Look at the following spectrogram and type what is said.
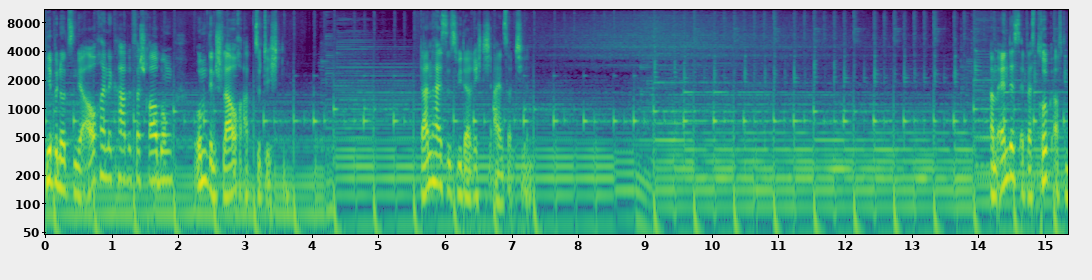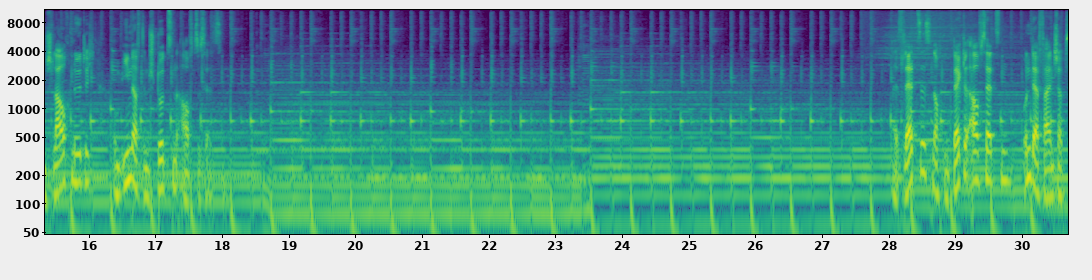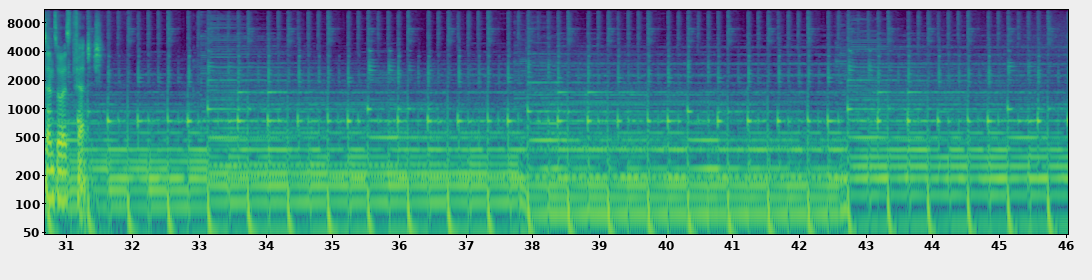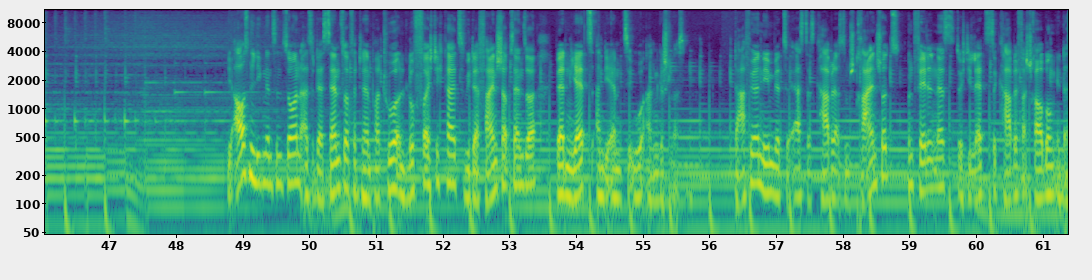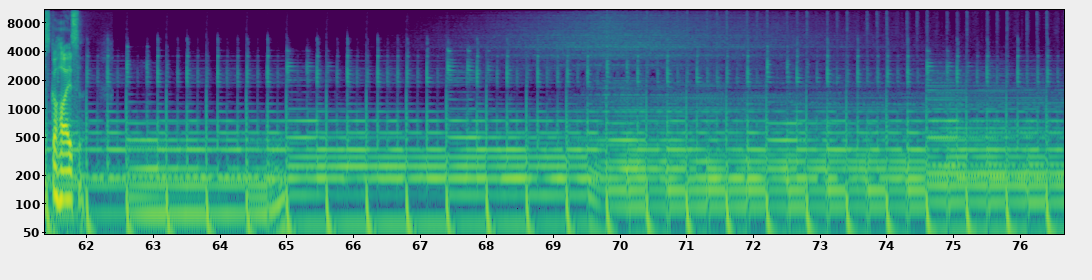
Hier benutzen wir auch eine Kabelverschraubung, um den Schlauch abzudichten. Dann heißt es wieder richtig einsortieren. Am Ende ist etwas Druck auf den Schlauch nötig, um ihn auf den Stutzen aufzusetzen. Als letztes noch den Deckel aufsetzen und der Feinstaubsensor ist fertig. Die außenliegenden Sensoren, also der Sensor für Temperatur und Luftfeuchtigkeit sowie der Feinstaubsensor, werden jetzt an die MCU angeschlossen. Dafür nehmen wir zuerst das Kabel aus dem Strahlenschutz und fädeln es durch die letzte Kabelverschraubung in das Gehäuse.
